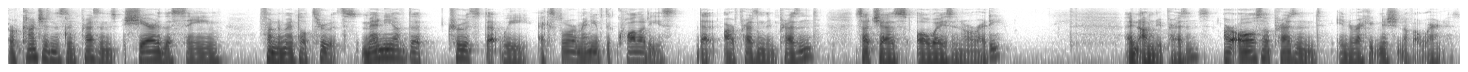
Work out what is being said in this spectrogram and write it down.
or consciousness and presence, share the same fundamental truths. Many of the truths that we explore, many of the qualities that are present in present, such as always and already, and omnipresence, are also present in the recognition of awareness.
